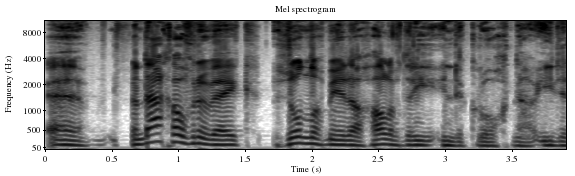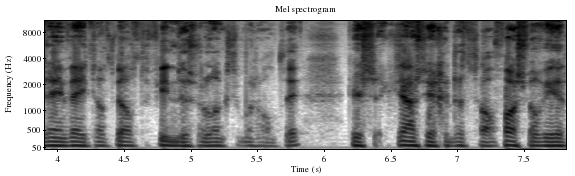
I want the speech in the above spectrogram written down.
uh, vandaag over een week, zondagmiddag half drie in de kroeg. Nou, iedereen weet dat wel te vinden zo langzamerhand. Hè? Dus ik zou zeggen, dat zal vast wel weer...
